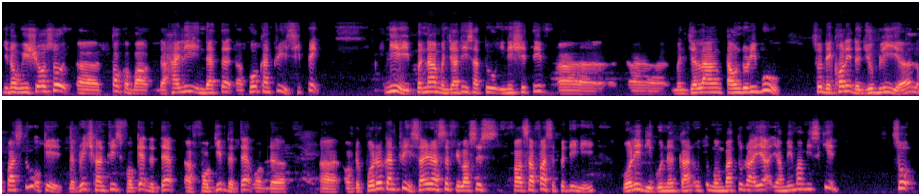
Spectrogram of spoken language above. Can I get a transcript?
you know we should also uh, talk about the highly indebted uh, poor countries HIPIC ni pernah menjadi satu inisiatif uh, uh, menjelang tahun 2000 So they call it the jubilee year. Lepas tu, okay, the rich countries forget the debt, uh, forgive the debt of the uh, of the poorer countries. Saya rasa filosofi falsafah seperti ni boleh digunakan untuk membantu rakyat yang memang miskin. So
